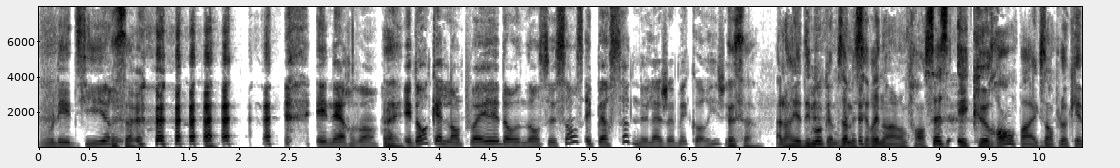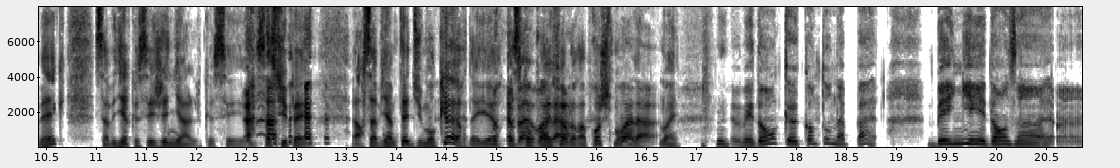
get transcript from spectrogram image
voulait dire énervant. Et donc elle l'employait dans, dans, ce sens et personne ne l'a jamais corrigé. C'est ça. Alors il y a des mots comme ça, mais c'est vrai dans la langue française. Écœurant, par exemple, au Québec, ça veut dire que c'est génial, que c'est super. Alors ça vient peut-être du mot cœur d'ailleurs, parce Ben qu'on pourrait faire le rapprochement. Voilà. ouais. Ouais. Mais donc, euh, quand on n'a pas baigné dans un, un-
